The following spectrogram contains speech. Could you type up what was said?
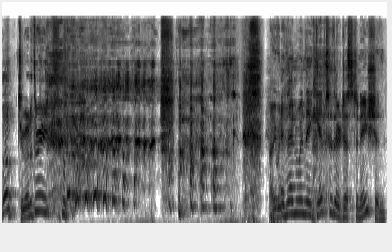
Oh, two out of three. Even And then when they get to their destination,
